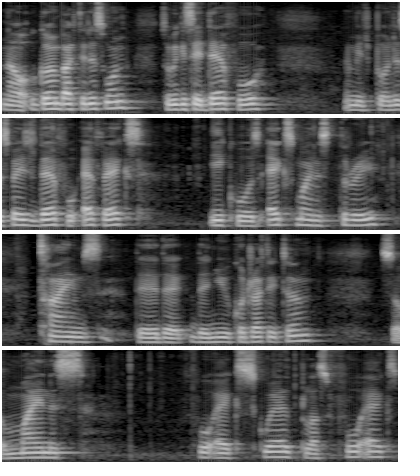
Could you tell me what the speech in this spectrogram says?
Now, going back to this one, so we can say therefore, let me put on this page, therefore fx equals x minus 3 times the, the, the new quadratic term. So minus 4x squared plus 4x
